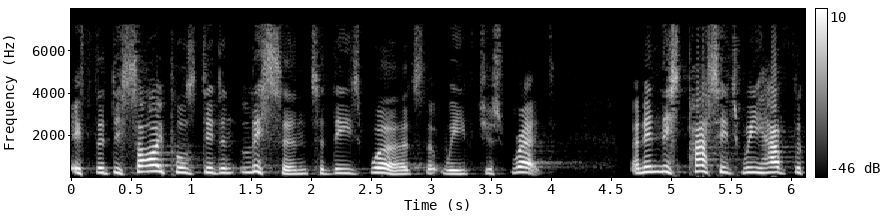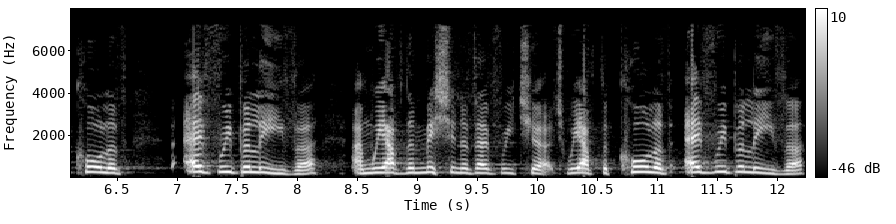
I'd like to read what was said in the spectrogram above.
if the disciples didn't listen to these words that we've just read. And in this passage we have the call of every believer and we have the mission of every church. We have the call of every believer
